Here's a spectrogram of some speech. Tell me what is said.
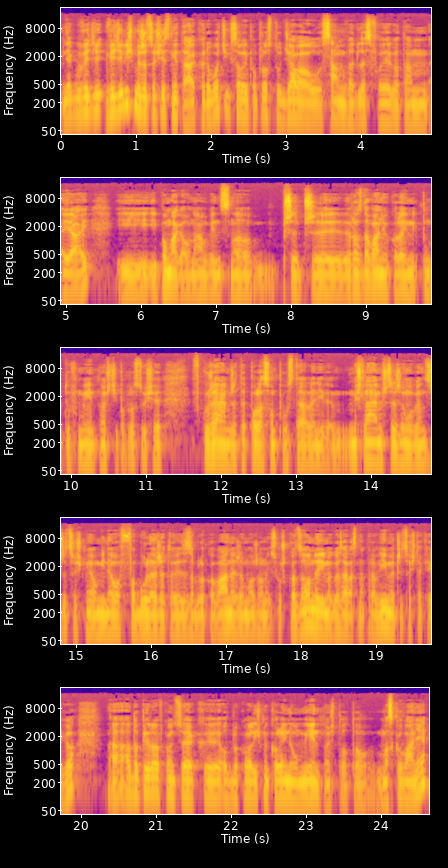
jakby wiedzieliśmy, że coś jest nie tak. Robocik sobie po prostu działał sam wedle swojego tam AI i, i pomagał nam, więc no przy, przy rozdawaniu kolejnych punktów umiejętności po prostu się wkurzałem, że te pola są puste, ale nie wiem. Myślałem szczerze mówiąc, że coś mnie ominęło w fabule, że to jest zablokowane, że może on jest uszkodzony i my go zaraz naprawimy, czy coś takiego. A, a dopiero w końcu jak e, odblokowaliśmy kolejną umiejętność, to, to maskowanie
